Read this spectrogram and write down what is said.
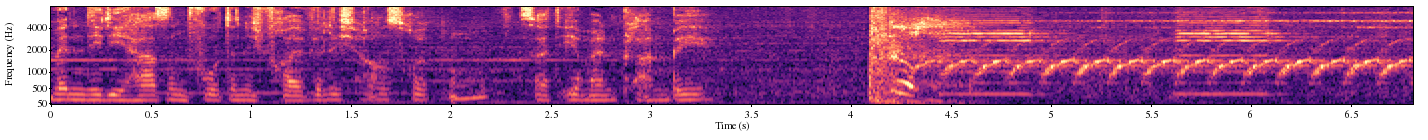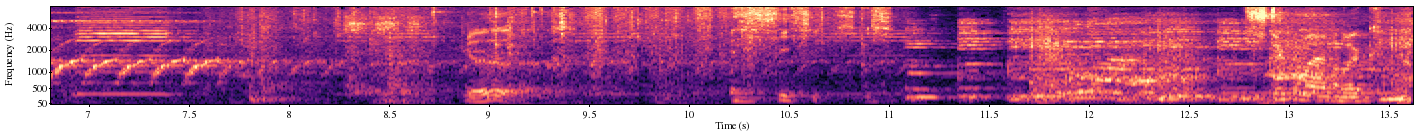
Wenn die die Hasenpfote nicht freiwillig rausrücken, seid ihr mein Plan B. Stück meinen Rücken.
